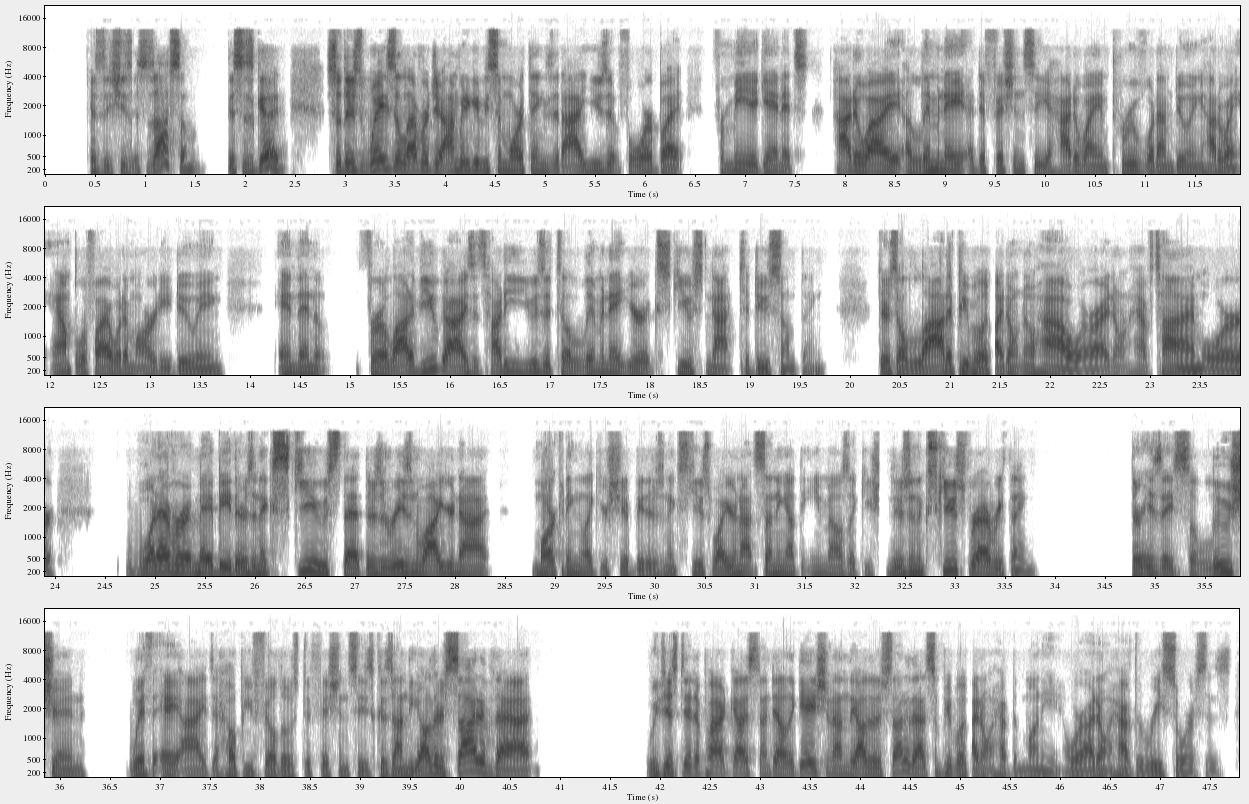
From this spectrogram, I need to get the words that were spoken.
because she's this is awesome. This is good. So there's ways to leverage it. I'm going to give you some more things that I use it for, but for me, again, it's how do I eliminate a deficiency? How do I improve what I'm doing? How do I amplify what I'm already doing? And then for a lot of you guys, it's how do you use it to eliminate your excuse not to do something? There's a lot of people like, I don't know how, or I don't have time, or whatever it may be. There's an excuse that there's a reason why you're not marketing like you should be. There's an excuse why you're not sending out the emails like you should. There's an excuse for everything. There is a solution with AI to help you fill those deficiencies. Because on the other side of that, we just did a podcast on delegation. On the other side of that, some people, I don't have the money or I don't have the resources.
